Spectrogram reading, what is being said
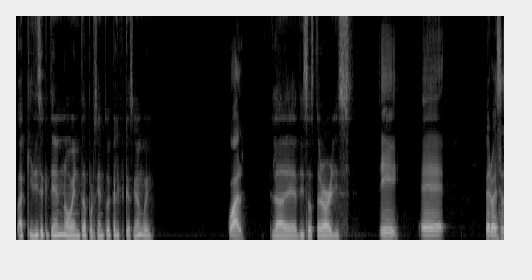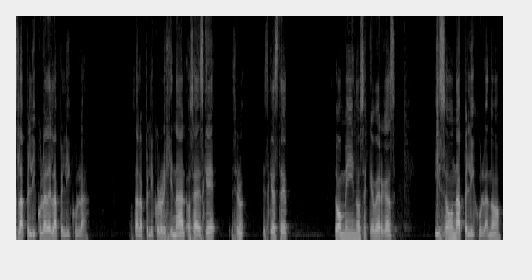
aquí dice que tiene 90% de calificación, güey. ¿Cuál? La de Disaster Artist. Sí, eh, pero esa es la película de la película. O sea, la película original. O sea, es que es que este Tommy no sé qué vergas hizo una película, ¿no?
